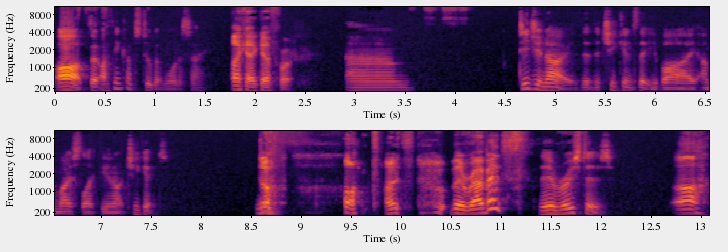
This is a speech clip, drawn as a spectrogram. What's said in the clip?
Oh, but I think I've still got more to say. Okay, go for it. Um, did you know that the chickens that you buy are most likely not chickens? No, oh, don't. They're rabbits. They're roosters. Oh,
